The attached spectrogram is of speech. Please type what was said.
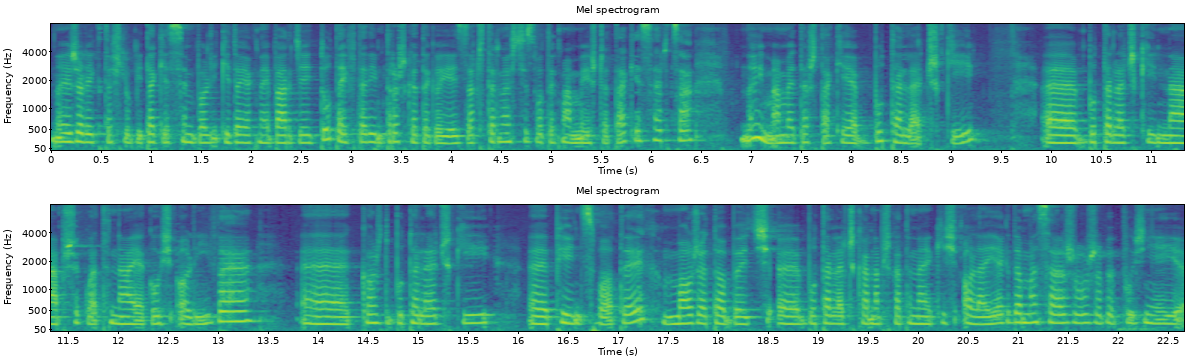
No jeżeli ktoś lubi takie symboliki, to jak najbardziej. Tutaj wtedy im troszkę tego jest. Za 14 zł mamy jeszcze takie serca. No i mamy też takie buteleczki. E, buteleczki na przykład na jakąś oliwę. E, koszt buteleczki 5 zł. Może to być e, buteleczka na przykład na jakiś olejek do masażu, żeby później e,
